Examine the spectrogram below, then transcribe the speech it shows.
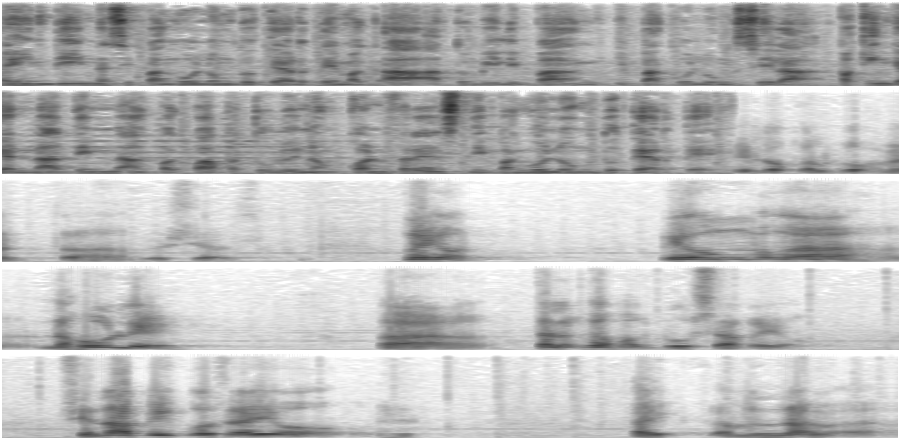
ay hindi na si Pangulong Duterte mag-aatubili pang ipakulong sila. Pakinggan natin ang pagpapatuloy ng conference ni Pangulong Duterte. the local government uh, officials. Ngayon, yung mga nahuli, ah, talaga magdusa kayo. Sinabi ko sa iyo, I, am na-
